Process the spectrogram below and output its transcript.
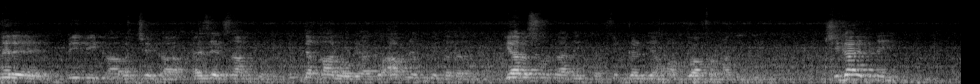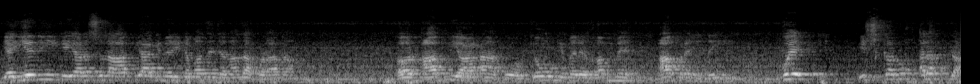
मेरे बीवी का, बच्चे का एज एग्ज़ाम्पल इंतकाल हो गया तो आपने उनके कदर या रसुल्ला ने तकफीन कर दिया, हम आप दुआ फरमा दीजिए। शिकायत नहीं। या ये नहीं कि, या रसुल्ला आप ही आगे मेरी नमाज़, जनाजा पढ़ाना और आप ही आना तो क्योंकि मेरे गम में आप रहे? नहीं। वो एक इश्क का रुख अलग था।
